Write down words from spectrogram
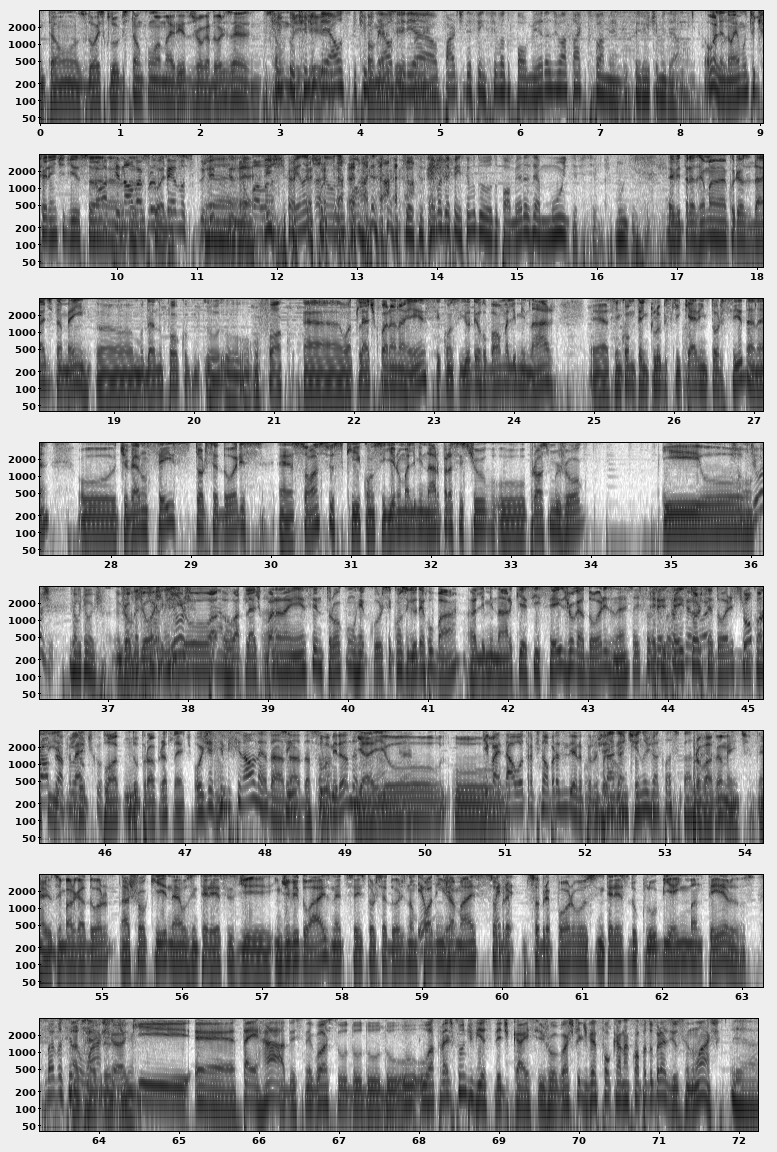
Então, os dois clubes estão com a maioria dos jogadores. É, O são time, o de- time de ideal, o time ideal Palmeiras e seria a parte defensiva do Palmeiras e o ataque do Flamengo. Seria o time ideal. Olha, não é muito diferente disso. Então a- afinal as vai pros escolhas. pênaltis, do jeito É. que vocês É. estão falando. Vixe, pênalti não, né, Palmeiras? Porque o sistema defensivo do, do Palmeiras é muito eficiente. Muito eficiente. Vi trazer uma curiosidade também, ah, mudando um pouco o, o- o foco. É, o Atlético Paranaense conseguiu derrubar uma liminar, é, assim como tem clubes que querem torcida, né? O- tiveram seis torcedores é, sócios que conseguiram uma liminar para assistir o, o próximo jogo. E o Jogo de hoje? Jogo de hoje. o jogo de hoje, e o, o Atlético Paranaense entrou com um recurso e conseguiu derrubar, a liminar que esses seis jogadores, né? Seis esses torcedores. seis Torcedores torcedores do tinham próprio conseguido Atlético. Do, do próprio Atlético. Hoje é semifinal, né? Da, Sim. da, da Sula Aham. Miranda. E aí o, o Que vai dar outra final brasileira, pelo O jeito. Bragantino já classificado. Provavelmente. É, e o desembargador achou que né, os interesses de individuais, né, de seis torcedores, não Eu- podem eu- jamais sobre- sobrepor os interesses do clube em manter os. Mas você as não acha de- que é, tá errado esse negócio do. do, do- o, o Atlético não devia se dedicar a esse jogo. Eu acho que ele devia focar na Copa do Brasil, você não acha? É.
